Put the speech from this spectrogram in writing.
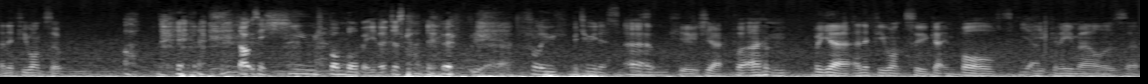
and if you want to, Oh, that was a huge bumblebee that just kind of Yeah. flew between us. Um, huge, yeah. But um, but yeah, and if you want to get involved, Yeah. you can email us at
